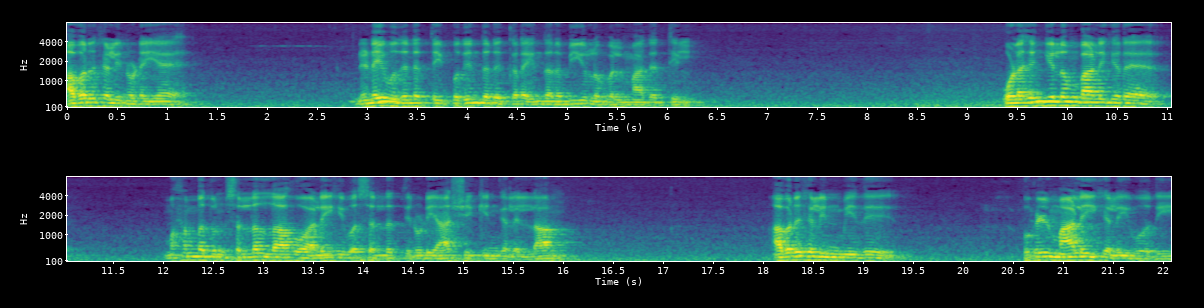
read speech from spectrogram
அவர்களினுடைய நினைவு தினத்தை புதிந்திருக்கிற இந்த ரபியுல் அவ்வல் மாதத்தில் உலகெங்கிலும் வாழுகிற முகம்மதுன் சல்லல்லாஹு அலைஹி வசல்லத்தினுடைய ஆஷிக்கின்கள் எல்லாம் அவர்களின் மீது புகழ் மாலைகளை ஓதி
